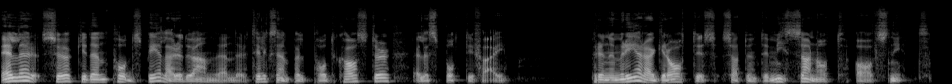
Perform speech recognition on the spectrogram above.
eller sök i den poddspelare du använder, till exempel Podcaster eller Spotify. Prenumerera gratis så att du inte missar något avsnitt.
